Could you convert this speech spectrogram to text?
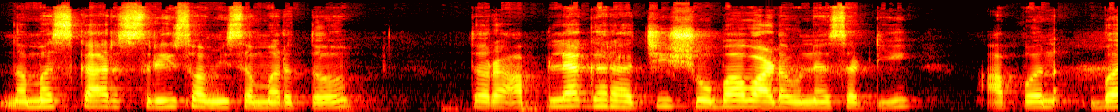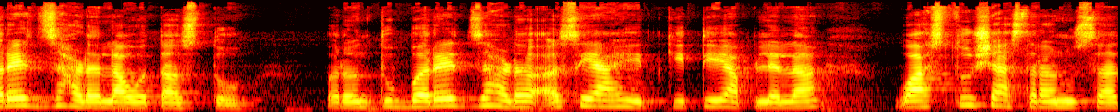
नमस्कार श्री स्वामी समर्थ. तर आपल्या घराची शोभा वाढवण्यासाठी आपण बरेच झाडं लावत असतो. परंतु बरेच झाडं असे आहेत की ते आपल्याला वास्तुशास्त्रानुसार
